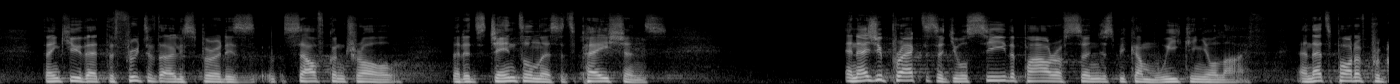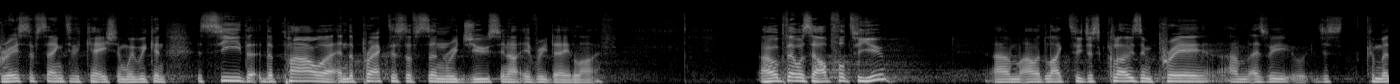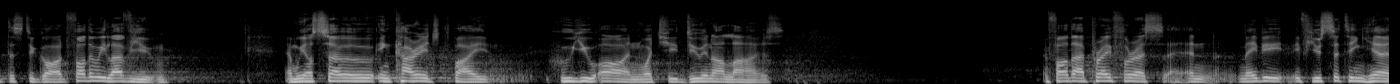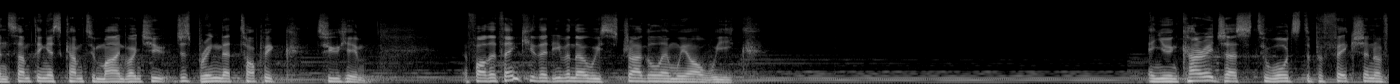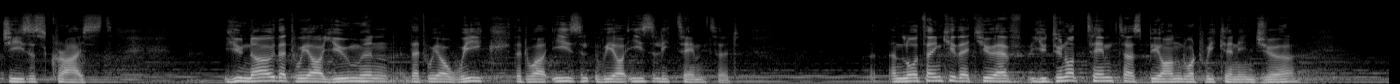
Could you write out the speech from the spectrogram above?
Thank you that the fruit of the Holy Spirit is self control, that it's gentleness, it's patience. And as you practice it, you will see the power of sin just become weak in your life. And that's part of progressive sanctification, where we can see the, the power and the practice of sin reduce in our everyday life. I hope that was helpful to you. Um, I would like to just close in prayer um, as we just commit this to God. Father, we love you. And we are so encouraged by who you are and what you do in our lives. And Father, I pray for us, and maybe if you're sitting here and something has come to mind, won't you just bring that topic to Him? Father, thank you that even though we struggle and we are weak, and you encourage us towards the perfection of Jesus Christ. You know that we are human, that we are weak, that we are easily, we are easily tempted. And Lord, thank you that you, have, you do not tempt us beyond what we can endure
